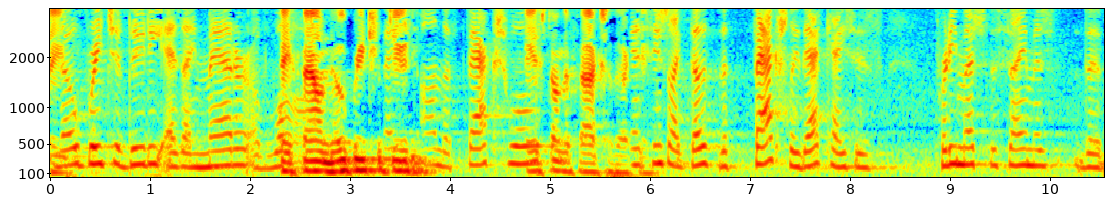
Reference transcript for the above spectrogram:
No breach of duty as a matter of law. They found no breach of duty. Based on the factual... Based on the facts of that case. And it seems like those, factually that case is pretty much the same as the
